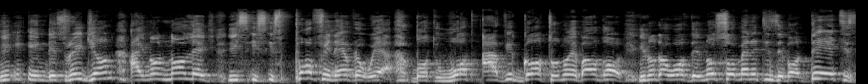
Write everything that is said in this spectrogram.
in, in, this region. I know knowledge is, is, is puffing everywhere, but what have you got to know about God? In other words, they know so many things about deities,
